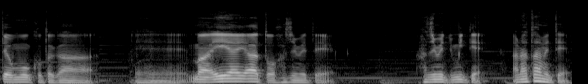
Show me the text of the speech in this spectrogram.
て思うことが、えーまあ AI アートを初めて初めて見て改めて、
